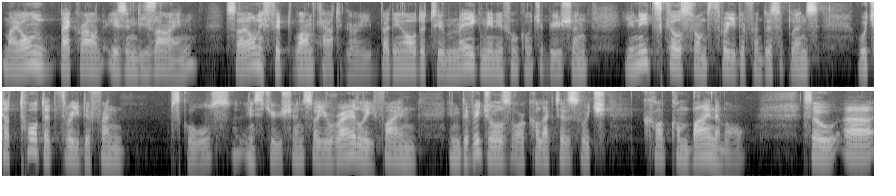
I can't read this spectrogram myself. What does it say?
my own background is in design, so I only fit one category. But in order to make meaningful contribution, you need skills from three different disciplines, which are taught at three different schools, institutions. So you rarely find individuals or collectives which co combine them all. So uh,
